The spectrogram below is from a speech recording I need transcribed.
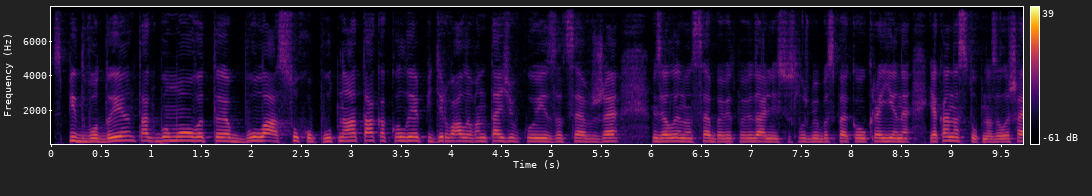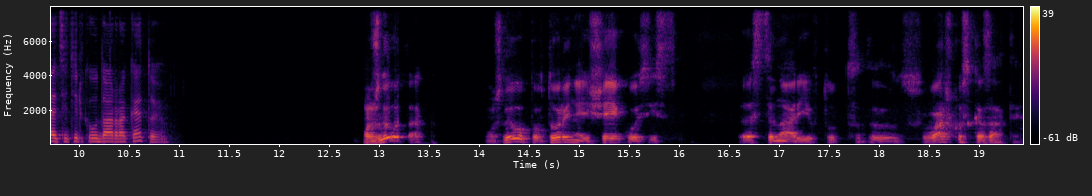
з-під води, так би мовити, була сухопутна атака, коли підірвали вантажівку, і за це вже взяли на себе відповідальність у службі безпеки України. Яка наступна? Залишається тільки удар ракетою? Можливо, так. Можливо, повторення ще якогось із е, сценаріїв. Тут е, важко сказати.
